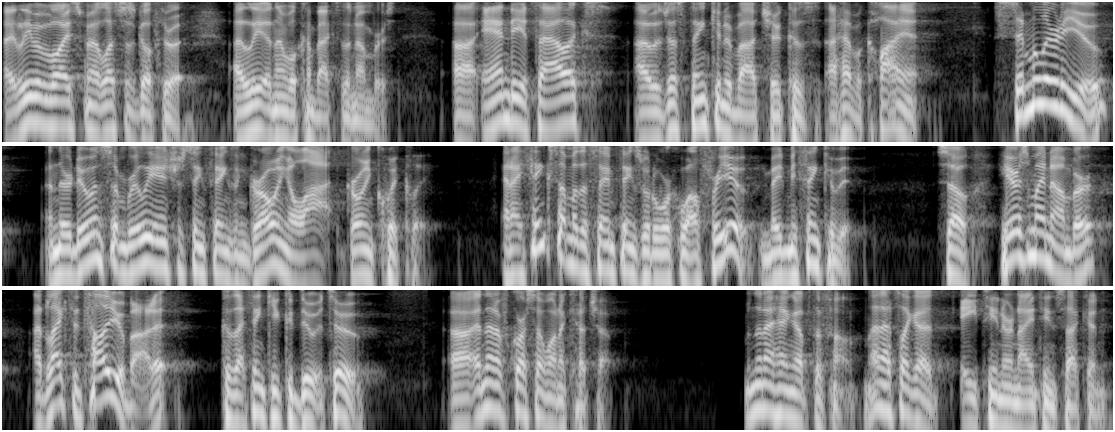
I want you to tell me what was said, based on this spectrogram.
I leave a voicemail. Let's just go through it. I leave, and then we'll come back to the numbers. Uh, Andy, it's Alex. I was just thinking about you because I have a client similar to you, and they're doing some really interesting things and growing a lot, growing quickly. And I think some of the same things would work well for you. It made me think of it. So here's my number. I'd like to tell you about it because I think you could do it too. Uh, and then, of course, I want to catch up. And then I hang up the phone. And that's like a 18 or 19 second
